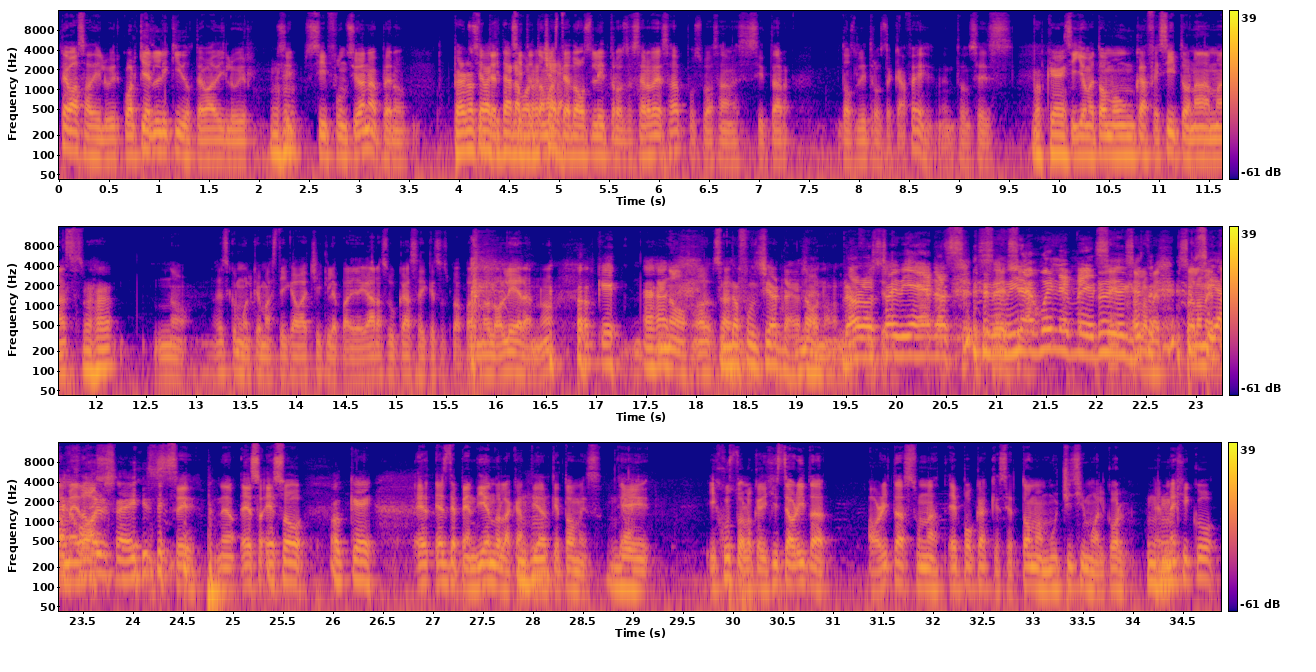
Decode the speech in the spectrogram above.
Te vas a diluir. Cualquier líquido te va a diluir. Ujú. sí, sí funciona, pero Pero no si te va a quitar si la te borrachera. tomaste dos litros de cerveza, pues vas a necesitar dos litros de café. Entonces, si yo me tomo un cafecito nada más, Ajá. no. Es como el que masticaba chicle para llegar a su casa y que sus papás no lo olieran, ¿no? Ok. Ajá. No, o sea, no funciona. o no, sea, no, no No, no, estoy bien. no- Sí, sí, Mira, sí. huéleme. ¿no? Solo me, solo me tomé dos. sí. Sí, no, eso, eso Ok. es, es dependiendo la cantidad que tomes. Eh, y justo lo que dijiste ahorita, ahorita es una época que se toma muchísimo alcohol. En México,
